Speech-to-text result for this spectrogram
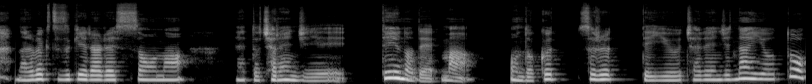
なるべく続けられそうな、えっと、チャレンジっていうので、まあ、音読するっていうチャレンジ内容と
